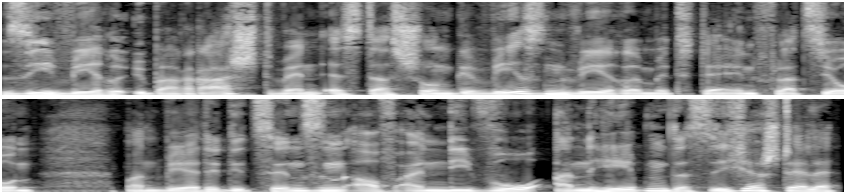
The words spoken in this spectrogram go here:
sie wäre überrascht, wenn es das schon gewesen wäre mit der Inflation. Man werde die Zinsen auf ein Niveau anheben, das sicherstelle,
